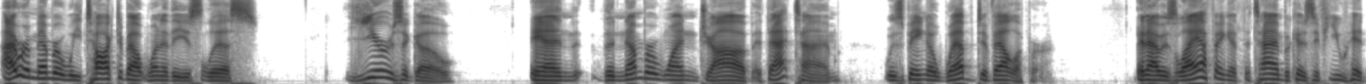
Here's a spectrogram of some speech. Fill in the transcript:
I remember we talked about one of these lists years ago, and the number one job at that time was being a web developer. And I was laughing at the time because if you had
